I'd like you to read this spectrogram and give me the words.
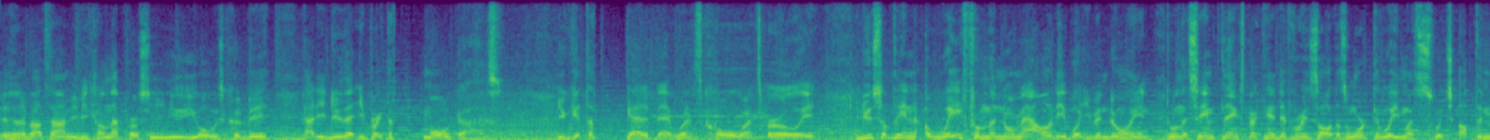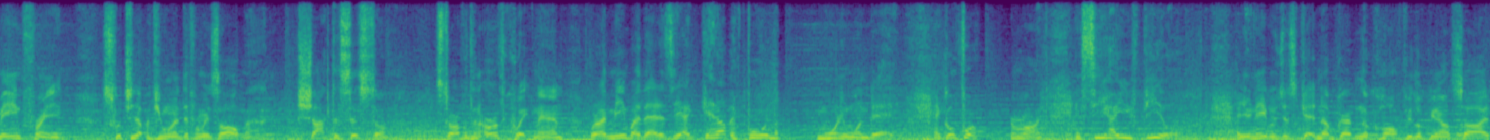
Isn't it about time you become that person you knew you always could be? How do you do that? You break the mold, guys. You get the out of bed when it's cold, when it's early. You do something away from the normality of what you've been doing. Doing the same thing, expecting a different result doesn't work that way. You must switch up the mainframe. Switch it up if you want a different result, man. Shock the system. Start with an earthquake, man. What I mean by that is, yeah, get up at 4 in the morning one day and go for a run and see how you feel. And your neighbor's just getting up, grabbing the coffee, looking outside,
